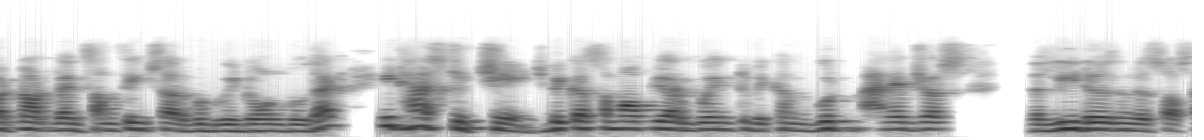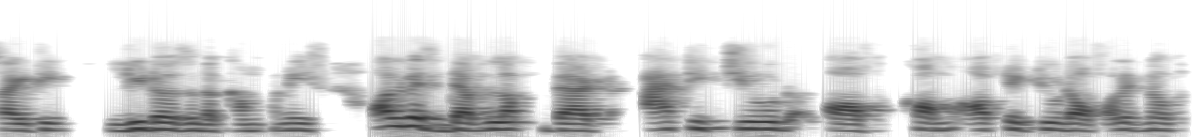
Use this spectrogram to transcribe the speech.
but not when some things are good we don't do that. It has to change because some of you are going to become good managers the leaders in the society, leaders in the companies, always develop that attitude of com attitude of you know,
